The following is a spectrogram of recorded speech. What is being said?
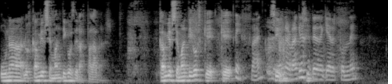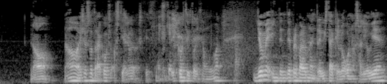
una, los cambios semánticos de las palabras. Cambios semánticos que... que- ¿Te? Sí, es normal que la sí. gente no te quiera responder. No, no, eso es otra cosa. Hostia, claro, es que Es que- he contextualizado muy mal. Yo me intenté preparar una entrevista que luego no salió bien,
